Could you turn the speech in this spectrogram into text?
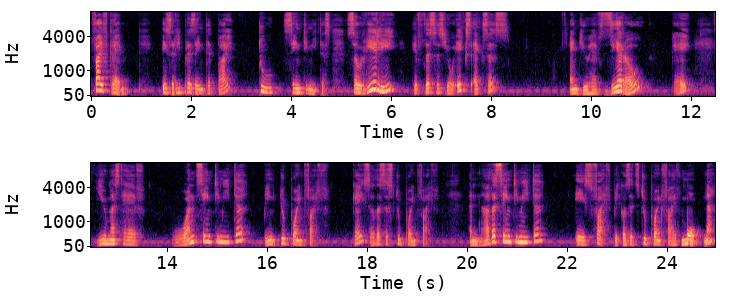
5 gram is represented by 2 centimeters. So really, if this is your x-axis and you have 0, okay, you must have 1 centimeter being 2.5. Okay, so this is 2.5. Another centimeter is 5 because it's 2.5 more. Nah?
